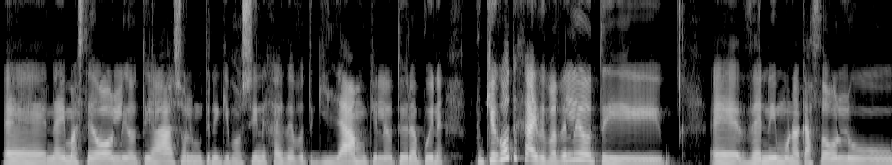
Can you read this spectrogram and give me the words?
ε, να είμαστε όλοι ότι ας, όλη μου την εγκυμοσύνη χαϊδεύω την κοιλιά μου και λέω τι ώρα που είναι, που και εγώ τη χάιδευα, δεν λέω ότι ε, δεν ήμουν καθόλου,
